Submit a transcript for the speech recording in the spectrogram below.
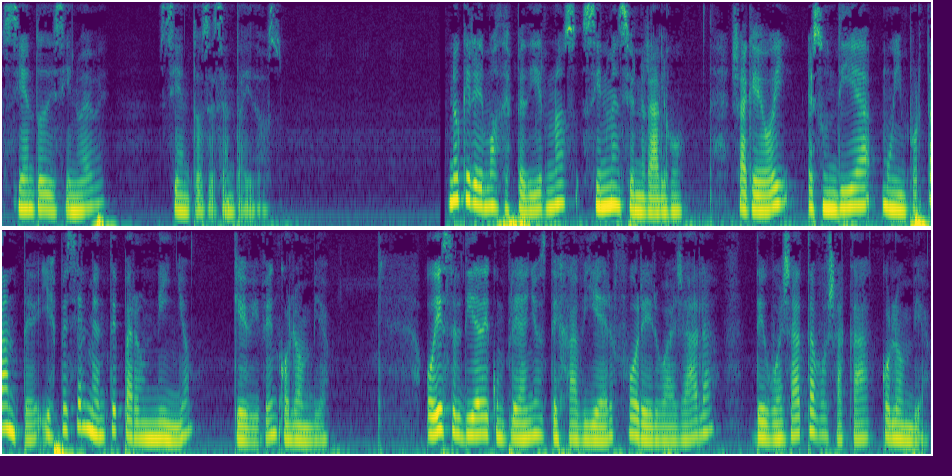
119, 162. No queremos despedirnos sin mencionar algo, ya que hoy es un día muy importante y especialmente para un niño que vive en Colombia. Hoy es el día de cumpleaños de Javier Forero Ayala de Guayata, Boyacá, Colombia.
